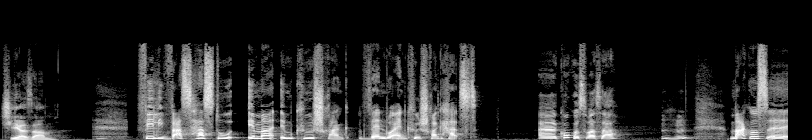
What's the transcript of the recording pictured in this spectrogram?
Chiasamen. Feli, was hast du immer im Kühlschrank, wenn du einen Kühlschrank hast? Äh, Kokoswasser. Mhm. Markus, äh,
